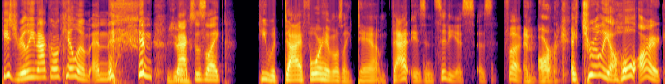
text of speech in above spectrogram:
he's really not gonna kill him. And then Yeah. Max was like, he would die for him. I was like, damn, that is insidious as fuck An arc. a, truly a whole arc.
